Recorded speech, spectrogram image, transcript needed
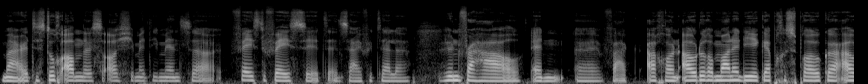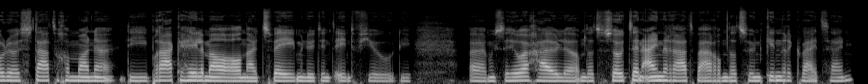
Maar het is toch anders als je met die mensen face-to-face zit en zij vertellen hun verhaal. En uh, vaak uh, gewoon oudere mannen die ik heb gesproken, oude statige mannen, die braken helemaal al na twee minuten in het interview. Die uh, moesten heel erg huilen omdat ze zo ten einde raad waren, omdat ze hun kinderen kwijt zijn.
